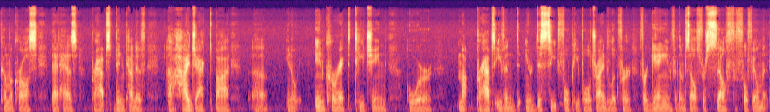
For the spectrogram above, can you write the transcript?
come across that has perhaps been kind of uh, hijacked by, uh, you know, incorrect teaching or perhaps even you know deceitful people trying to look for for gain for themselves for self fulfillment.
